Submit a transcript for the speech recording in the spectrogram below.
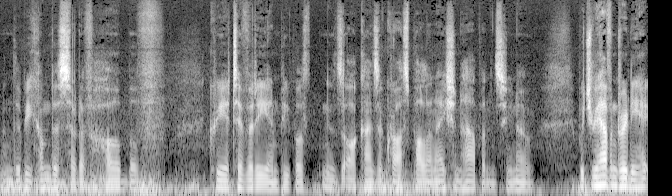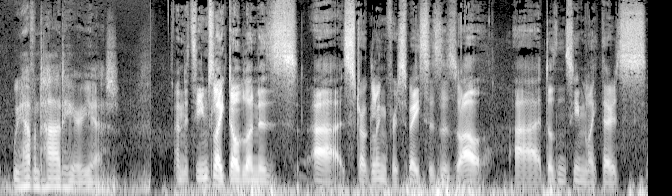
they become this sort of hub of creativity and people there's all kinds of cross pollination happens you know which we haven't really we haven't had here yet And it seems like Dublin is uh, struggling for spaces as well. Uh, it doesn't seem like there's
